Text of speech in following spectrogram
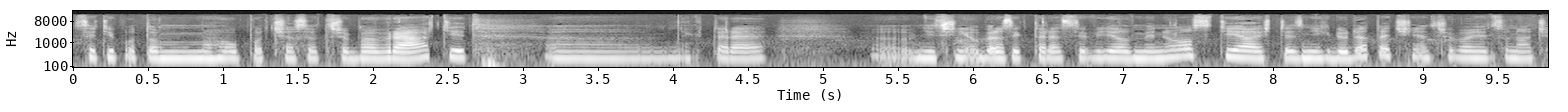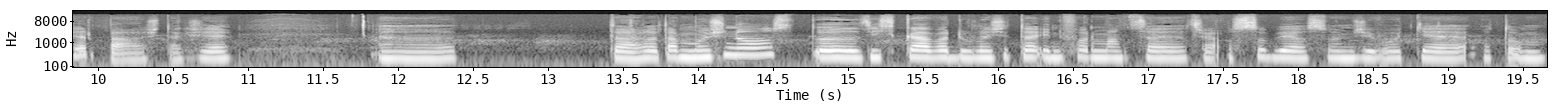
se ti potom mohou pod čase třeba vrátit uh, některé uh, vnitřní obrazy, které jsi viděl v minulosti a ještě z nich dodatečně třeba něco načerpáš. Takže uh, tahle ta možnost získávat důležité informace třeba o sobě, o svém životě, o tom,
